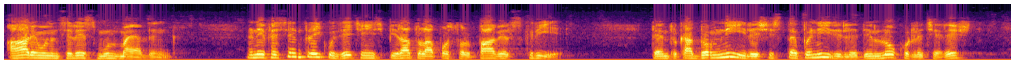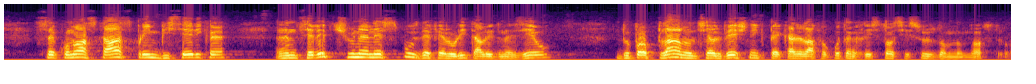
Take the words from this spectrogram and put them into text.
are un înțeles mult mai adânc. În Efesen 3 cu 10, inspiratul apostol Pavel scrie, pentru ca domniile și stăpânirile din locurile cerești să cunoască azi prin biserică înțelepciunea nespus de felurită a lui Dumnezeu, după planul cel veșnic pe care l-a făcut în Hristos Iisus Domnul nostru.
